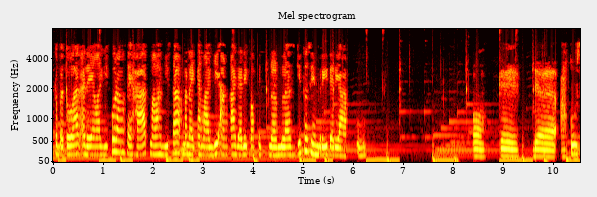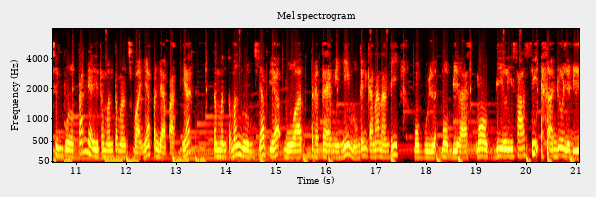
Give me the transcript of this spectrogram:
kebetulan ada yang lagi kurang sehat malah bisa menaikkan lagi angka dari COVID-19 gitu sih Indri dari aku. Oke, da aku simpulkan dari teman-teman semuanya pendapatnya teman-teman belum siap ya buat PTM ini mungkin karena nanti mobil mobilas mobilisasi aduh jadi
